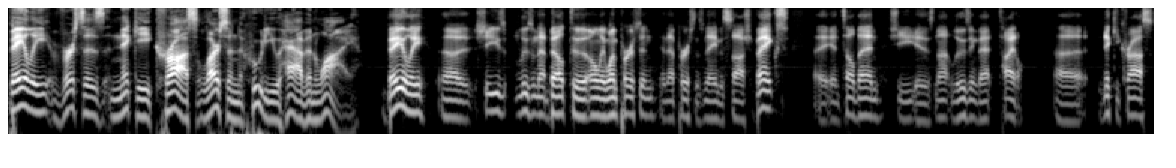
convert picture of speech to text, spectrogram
Bayley versus Nikki Cross. Larson, who do you have and why? Bayley, uh, she's losing that belt to only one person, and that person's name is Sasha Banks. Uh, until then, she is not losing that title. Uh, Nikki Cross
